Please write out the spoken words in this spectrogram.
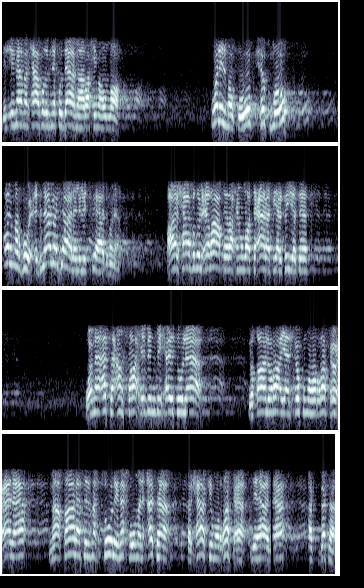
للإمام الحافظ ابن قدامة رحمه الله. وللموقوف حكم المرفوع. إذ لا مجال للاجتهاد هنا. قال الحافظ العراقي رحمه الله تعالى في ألفيته وما أتى عن صاحب بحيث لا. يقال رأيا حكمه الرفع على ما قال في المحصول نحو من أتى فالحاكم الرفع لهذا أثبت.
